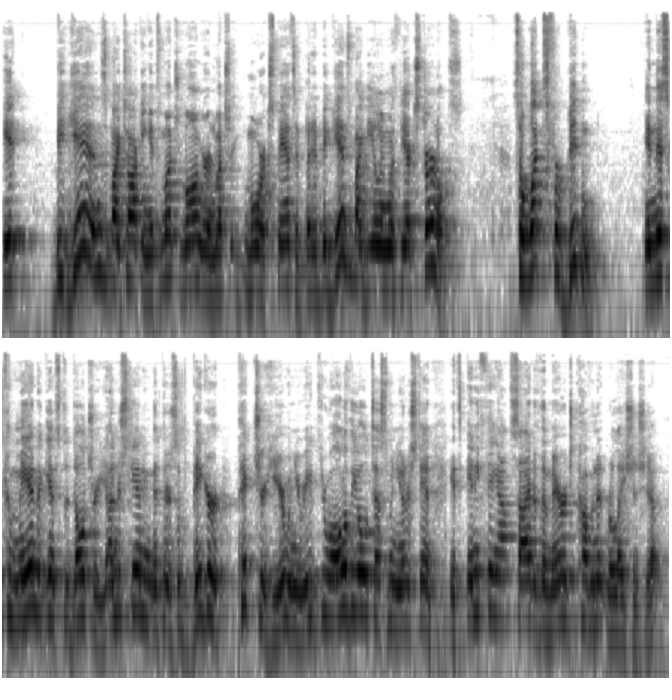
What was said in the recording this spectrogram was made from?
It begins by talking, it's much longer and much more expansive, but it begins by dealing with the externals. So, what's forbidden in this command against adultery? Understanding that there's a bigger picture here. When you read through all of the Old Testament, you understand it's anything outside of the marriage covenant relationship.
